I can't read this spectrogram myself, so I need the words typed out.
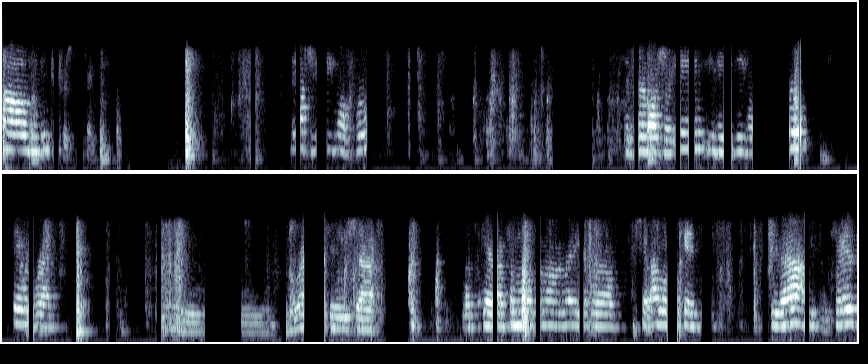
Um, Interesting. They want you to eat more fruit. It's not about your eating. You need to eat more fruit. Stay with bread. All right, Tanisha. Let's get some more on ready, girl. Shut up, kids. See that? See some kids.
